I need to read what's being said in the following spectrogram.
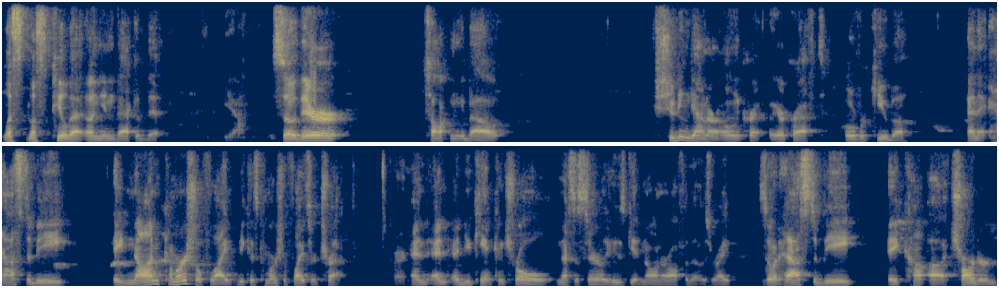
let's let's peel that onion back a bit. Yeah. So they're talking about shooting down our own cra- aircraft over Cuba, and it has to be a non-commercial flight because commercial flights are tracked, Right. and and and you can't control necessarily who's getting on or off of those, right? So it has to be a uh, chartered,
